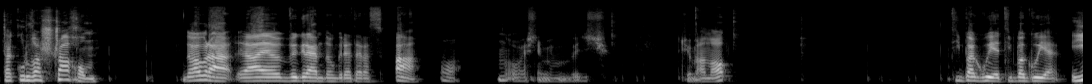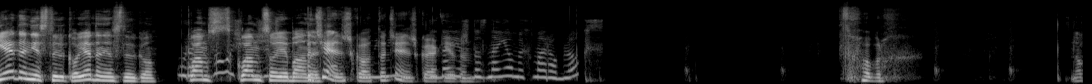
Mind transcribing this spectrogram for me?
Ta kurwa z czachą. Dobra, ja wygrałem tą grę teraz. A, o. No właśnie miałem powiedzieć. Siemano. Tibaguję, tibaguję. Jeden jest tylko, jeden jest tylko. Kłams, Uratowało się kłamco życie jebany. To ciężko, to ciężko jak Dodajesz jeden. do znajomych ma Roblox? Dobra. No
